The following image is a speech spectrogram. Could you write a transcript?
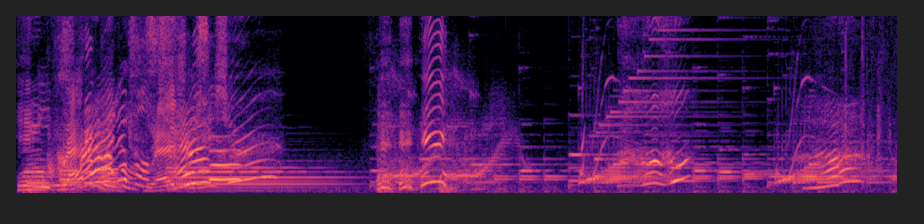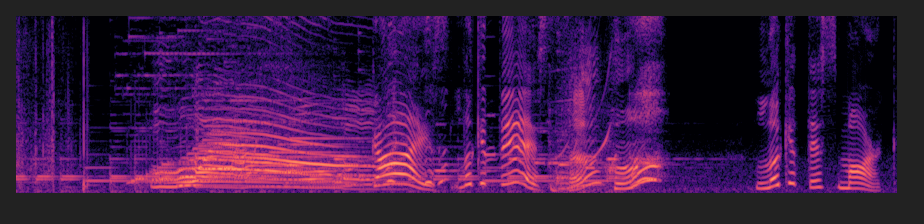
Incredible treasure? Treasure? huh? Wow! Guys, look at this. Huh? Look at this mark.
